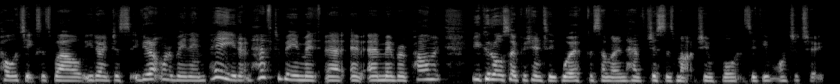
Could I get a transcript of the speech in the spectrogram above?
politics as well. You don't just if you don't want to be an MP, you don't have to be a, a, a, member of parliament. You could also potentially work for someone and have just as much influence if you wanted to.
